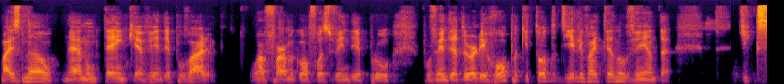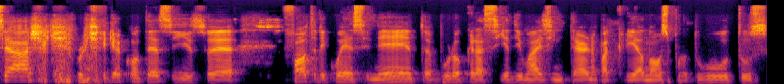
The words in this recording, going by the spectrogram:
Mas não, né? Não tem, quer vender por uma forma que eu fosse vender para o vendedor de roupa, que todo dia ele vai tendo venda. O que, que você acha que por que, que acontece isso? É falta de conhecimento, é burocracia demais interna para criar novos produtos,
